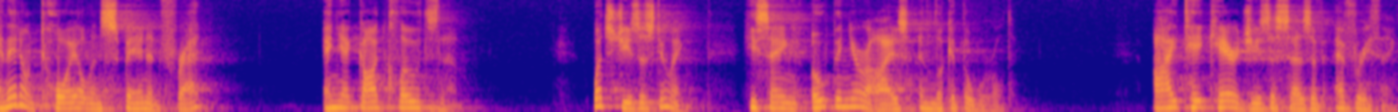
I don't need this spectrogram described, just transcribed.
and they don't toil and spin and fret, and yet God clothes them. What's Jesus doing? He's saying, Open your eyes and look at the world. I take care, Jesus says, of everything.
